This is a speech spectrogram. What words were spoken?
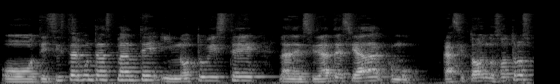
o te hiciste algún trasplante y no tuviste la densidad deseada, como casi todos nosotros,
